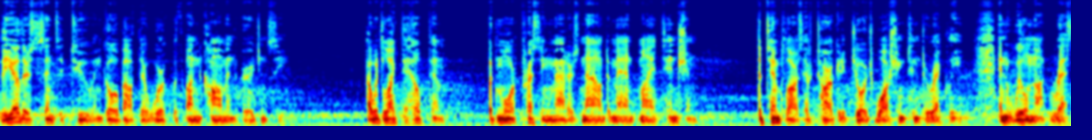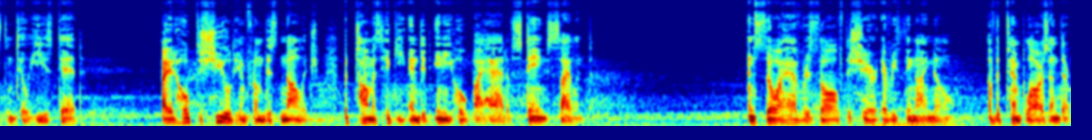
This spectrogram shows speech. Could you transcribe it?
The others sense it too and go about their work with uncommon urgency. I would like to help them, but more pressing matters now demand my attention. The Templars have targeted George Washington directly, and will not rest until he is dead. I had hoped to shield him from this knowledge, but Thomas Hickey ended any hope I had of staying silent. And so I have resolved to share everything I know, of the Templars and their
